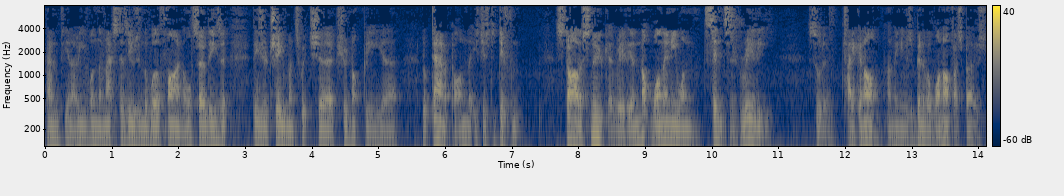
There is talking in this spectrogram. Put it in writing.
and you know, he won the Masters. He was in the World Final. So these are these are achievements which uh, should not be uh, looked down upon. It's just a different style of snooker, really, and not one anyone since has really sort of taken on. I mean, he was a bit of a one-off, I suppose.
